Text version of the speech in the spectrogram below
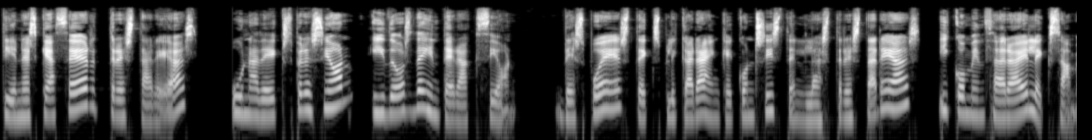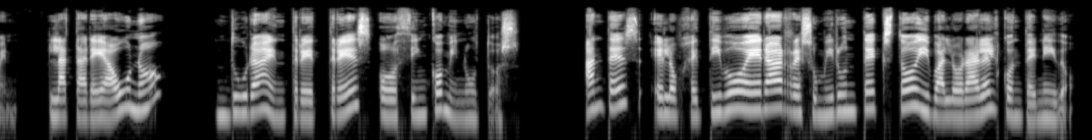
Tienes que hacer tres tareas, una de expresión y dos de interacción. Después te explicará en qué consisten las tres tareas y comenzará el examen. La tarea 1 dura entre 3 o 5 minutos. Antes, el objetivo era resumir un texto y valorar el contenido.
